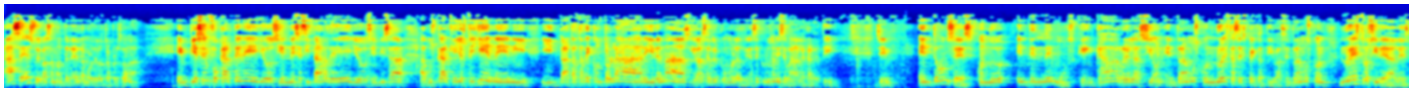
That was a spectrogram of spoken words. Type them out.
Haz eso y vas a mantener el amor de la otra persona empieza a enfocarte en ellos y en necesitar de ellos y empieza a buscar que ellos te llenen y, a tratar de controlar y demás y vas a ver cómo las líneas se cruzan y se van a alejar de ti. ¿sí? Entonces, cuando entendemos que en cada relación entramos con nuestras expectativas, entramos con nuestros ideales,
